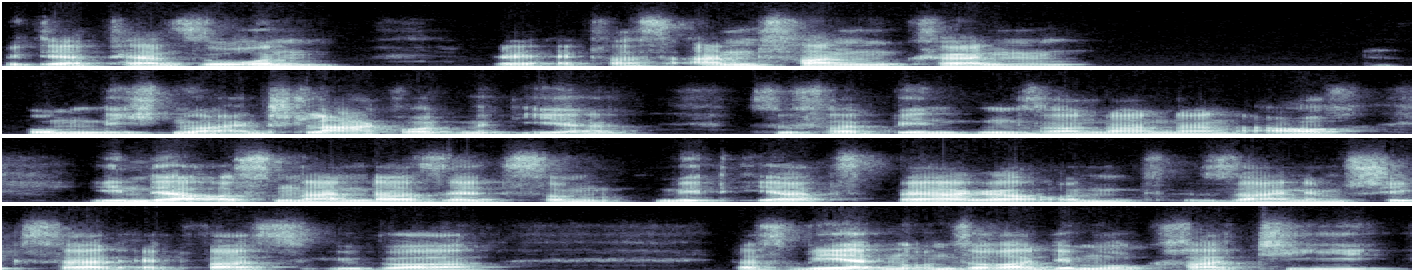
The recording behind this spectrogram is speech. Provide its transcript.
mit der Person äh, etwas anfangen können um nicht nur ein Schlagwort mit ihr zu verbinden, sondern dann auch in der Auseinandersetzung mit Erzberger und seinem Schicksal etwas über das Werden unserer Demokratie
